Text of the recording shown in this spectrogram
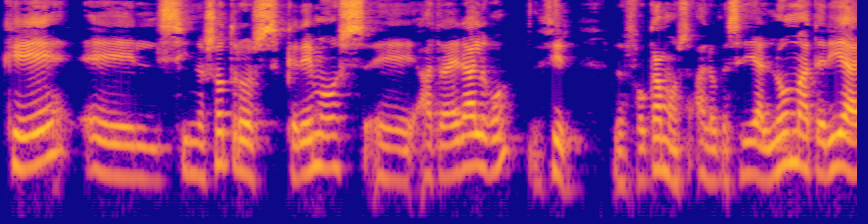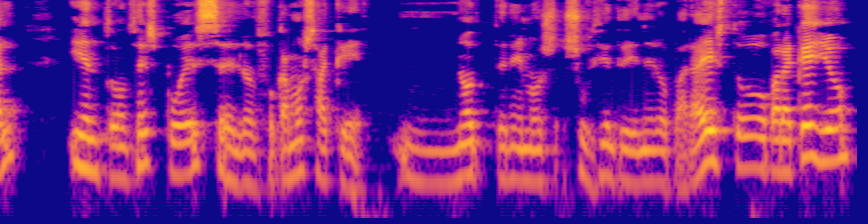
que si nosotros queremos eh, atraer algo, es decir, lo enfocamos a lo que sería lo material, y entonces pues lo enfocamos a que no tenemos suficiente dinero para esto o para aquello,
